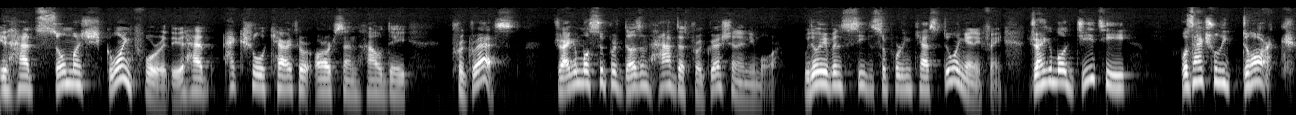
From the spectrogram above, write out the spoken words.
It had so much going for it. It had actual character arcs and how they progressed. Dragon Ball Super doesn't have that progression anymore. We don't even see the supporting cast doing anything. Dragon Ball GT was actually dark.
